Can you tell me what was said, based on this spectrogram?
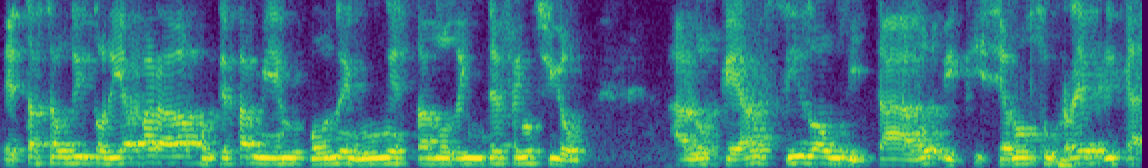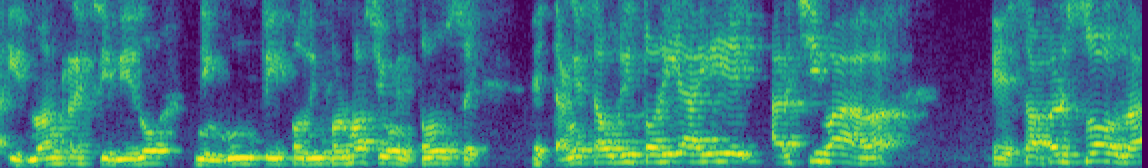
estas auditorías paradas porque también ponen un estado de indefensión a los que han sido auditados y que hicieron su réplica y no han recibido ningún tipo de información. Entonces, están esa auditoría ahí archivadas, esa persona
